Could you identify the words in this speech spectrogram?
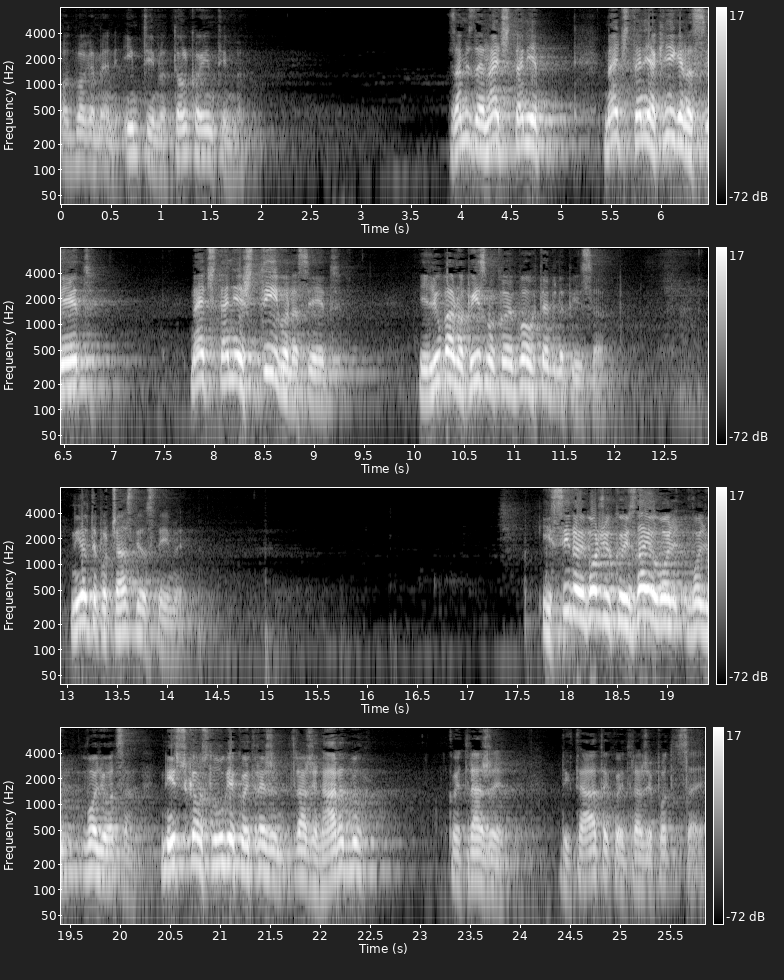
od Boga meni. Intimno, toliko intimno. Zamisli da je najčitanije, najčitanija knjiga na svijetu, najčitanije štivo na svijetu je ljubavno pismo koje je Bog tebi napisao. Nije li te počastio s time? I sinovi Božji koji znaju volju, volju, volju oca, nisu kao sluge koje traže, traže naredbu, koje traže diktate, koje traže poticaje.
